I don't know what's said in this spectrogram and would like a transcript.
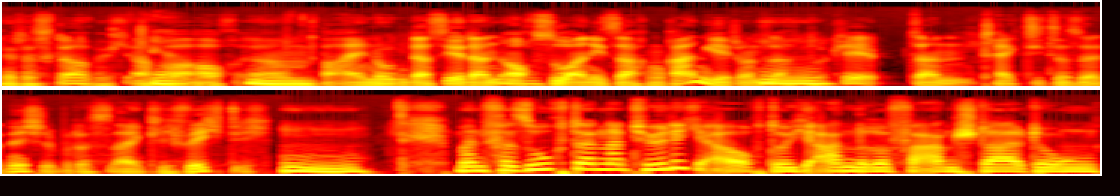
Ja, das glaube ich. Aber Ja. auch ähm, beeindruckend, dass ihr dann auch so an die Sachen rangeht und sagt, okay, dann trägt sich das ja nicht, aber das ist eigentlich wichtig. Man versucht dann natürlich auch durch andere Veranstaltungen,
